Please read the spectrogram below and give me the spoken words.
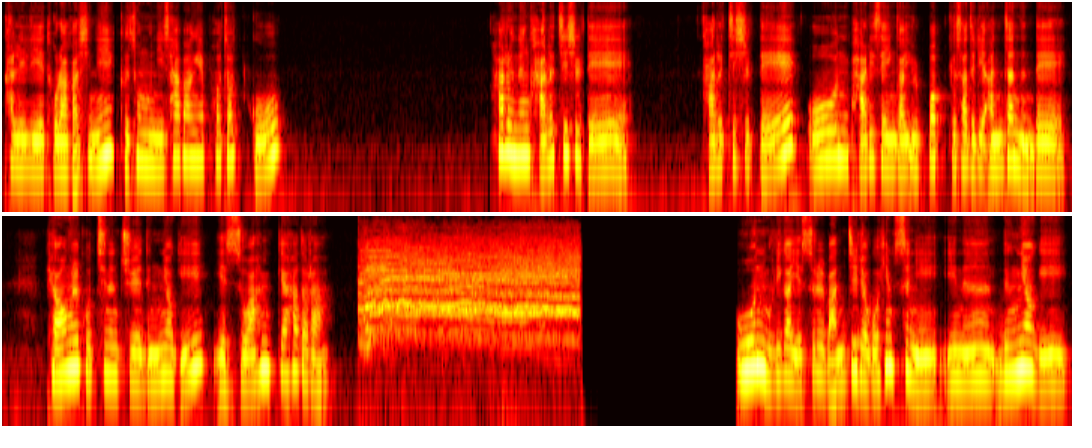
갈릴리에 돌아가시니 그 소문이 사방에 퍼졌고 하루는 가르치실 때에 가르치실 때에 온 바리새인과 율법 교사들이 앉았는데 병을 고치는 주의 능력이 예수와 함께 하더라. 온 무리가 예수를 만지려고 힘쓰니 이는 능력이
